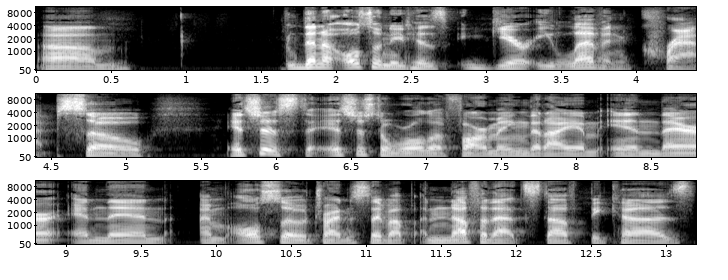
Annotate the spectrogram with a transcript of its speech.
Um, then I also need his Gear 11 crap. So it's just it's just a world of farming that I am in there. And then I'm also trying to save up enough of that stuff because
